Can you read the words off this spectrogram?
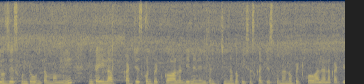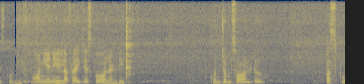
యూజ్ చేసుకుంటూ ఉంటాం మమ్మీ. ఇంకా ఇలా కట్ చేసుకొని పెట్టుకోవాలండి. నేను ఎంతెంత చిన్నగా పీసెస్ కట్ చేసుకున్నానో పెట్టుకోవాలి అలా కట్ చేసుకొని. ఆనియన్ ఇలా ఫ్రై చేసుకోవాలండి. కొంచెం సాల్ట్ పసుపు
